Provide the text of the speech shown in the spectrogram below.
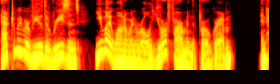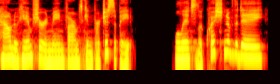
After we review the reasons you might want to enroll your farm in the program and how New Hampshire and Maine farms can participate, we'll answer the question of the day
